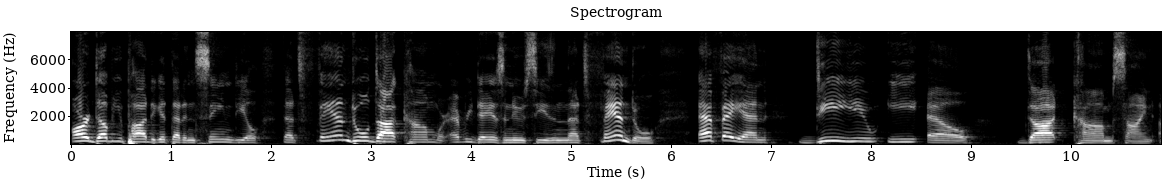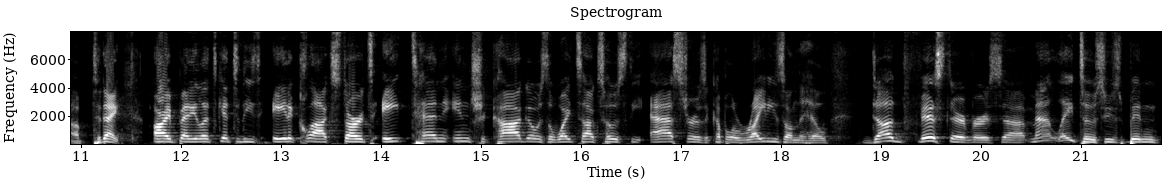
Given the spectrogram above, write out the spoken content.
RWPOD to get that insane deal. That's fanduel.com, where every day is a new season. That's fanduel, F A N D U E L dot com. Sign up today. All right betty let's get to these 8 o'clock starts. 8.10 in chicago as the white sox host the astros. A couple of righties on the hill. Doug fister versus uh, matt latos who's been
